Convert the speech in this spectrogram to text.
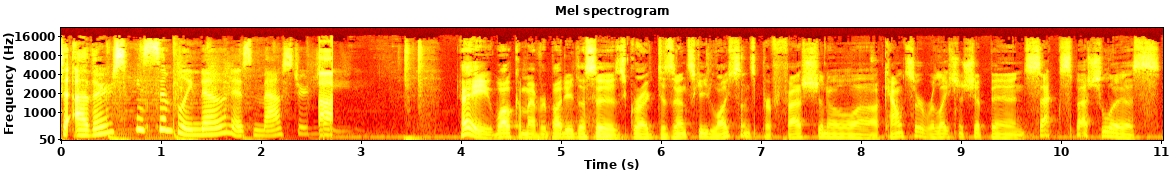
To others, he's simply known as Master G. Uh, Hey, welcome everybody. This is Greg Dudzinski, licensed professional uh, counselor, relationship and sex specialist,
